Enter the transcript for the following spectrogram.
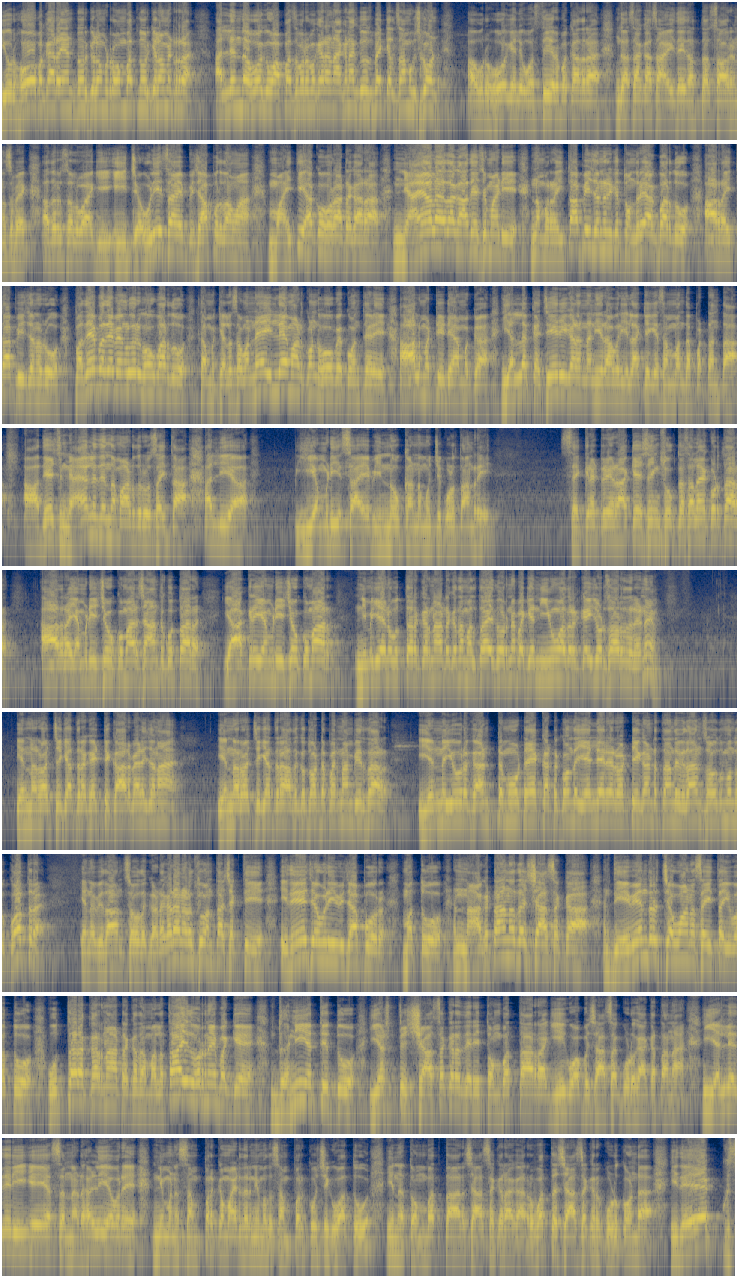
ಇವ್ರು ಹೋಗ್ಬೇಕಾರೆ ಎಂಟುನೂರು ಕಿಲೋಮೀಟ್ರ್ ಒಂಬತ್ತು ನೂರು ಕಿಲೋಮೀಟ್ರ್ ಅಲ್ಲಿಂದ ಹೋಗಿ ವಾಪಸ್ ಬರ್ಬೇಕಾರೆ ನಾಲ್ಕು ನಾಲ್ಕು ದಿವಸ ಬೇಕು, ಕೆಲಸ ಮುಗಿಸ್ಕೊಂಡು. ಅವ್ರು ಹೋಗಿ ಅಲ್ಲಿ ವಸ್ತಿ ಇರ್ಬೇಕಾದ್ರೆ ಗಸ ಗಸ ಐದೈದು ಹತ್ತು ಹತ್ತು ಸಾವಿರ ಎಣಿಸ್ಬೇಕು. ಅದರ ಸಲುವಾಗಿ ಈ ಜವಳಿ ಸಾಹೇಬ್ ಬಿಜಾಪುರದವ ಮಾಹಿತಿ ಹಕ್ಕು ಹೋರಾಟಗಾರ ನ್ಯಾಯಾಲಯದಾಗ ಆದೇಶ ಮಾಡಿ ನಮ್ಮ ರೈತಾಪಿ ಜನರಿಗೆ ತೊಂದರೆ ಆಗಬಾರ್ದು. ಆ ರೈತಾಪಿ ಜನರು ಪದೇ ಪದೇ ಬೆಂಗಳೂರಿಗೆ ಹೋಗಬಾರ್ದು. ತಮ್ಮ ಕೆಲಸವನ್ನೇ ಇಲ್ಲೇ ಮಾಡ್ಕೊಂಡು ಹೋಗಬೇಕು ಅಂತೇಳಿ ಆಲ್ಮಟ್ಟಿ ಡ್ಯಾಮಕ್ಕೆ ಎಲ್ಲ ಕಚೇರಿಗಳನ್ನು ನೀರಾವರಿ ಇಲಾಖೆಗೆ ಸಂಬಂಧಪಟ್ಟಂಥ ಆದೇಶ ನ್ಯಾಯಾಲಯದಿಂದ ಮಾಡಿದ್ರು ಸಹಿತ ಅಲ್ಲಿಯ ಎಂ ಡಿ ಸಾಹೇಬ್ ಇನ್ನೂ ಕಣ್ಣು ಮುಚ್ಚಿಕೊಳ್ತಾನ್ರಿ. ಸೆಕ್ರೆಟರಿ ರಾಕೇಶ್ ಸಿಂಗ್ ಸೂಕ್ತ ಸಲಹೆ ಕೊಡ್ತಾರೆ. ಆದ್ರೆ ಎಂ ಡಿ ಶಿವಕುಮಾರ್ ಶಾಂತ ಕೂತಾರ. ಯಾಕ್ರಿ ಎಂ ಡಿ ಶಿವಕುಮಾರ್? ನಿಮಗೇನು ಉತ್ತರ ಕರ್ನಾಟಕದ ಮಲ್ತಾಯಿದವ್ರನ್ನ ಬಗ್ಗೆ ನೀವು ಅದರ ಕೈ ಜೋಡಿಸೋರದ್ರೇನು ಹೊಚ್ಚಿಗೆ ಗೆದ್ರ ಗಟ್ಟಿ ಕಾರ್ಬೇಳೆ ಜನ. ಇನ್ನರ ಹೊಚ್ಚಿಗೆ ಗೆದ್ರ ಅದಕ್ಕೆ ದೊಡ್ಡ ಪರಿಣಾಮ ಬೀರ್ತಾರೆ ಇನ್ನು ಇವ್ರ ಗಂಟು ಮೂಟೆ ಕಟ್ಕೊಂಡು ಎಲ್ಲೇರೆ ರೊಟ್ಟಿ ಗಂಟು ತಂದು ವಿಧಾನಸೌಧ ಮುಂದೆ ಕೋತ್ರ ಇನ್ನು ವಿಧಾನಸೌಧ ಗಡಗಡ ನಡೆಸುವಂಥ ಶಕ್ತಿ ಇದೇ ಜವಳಿ ವಿಜಾಪುರ್. ಮತ್ತು ನಾಗಠಾಣದ ಶಾಸಕ ದೇವೇಂದ್ರ ಚವ್ಹಾಣ ಸಹಿತ ಇವತ್ತು ಉತ್ತರ ಕರ್ನಾಟಕದ ಮಲತಾಯಿ ಧೋರಣೆ ಬಗ್ಗೆ ಧ್ವನಿ ಎತ್ತಿದ್ದು ಎಷ್ಟು ಶಾಸಕರದಿರಿ? ತೊಂಬತ್ತಾರಾಗಿ ಈಗ ಒಬ್ಬ ಶಾಸಕ ಗುಡುಗಾಕತಾನ ಎಲ್ಲೆದಿರಿ ಎ ಎಸ್ ನಡಹಳ್ಳಿಯವರೇ ನಿಮ್ಮನ್ನು ಸಂಪರ್ಕ ಮಾಡಿದರೆ ನಿಮ್ಮದು ಸಂಪರ್ಕವೂ ಸಿಗುವಾತು. ಇನ್ನು ತೊಂಬತ್ತಾರು ಶಾಸಕರಾಗ ಅರವತ್ತು ಶಾಸಕರು ಕೂಡ್ಕೊಂಡ ಇದೇ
